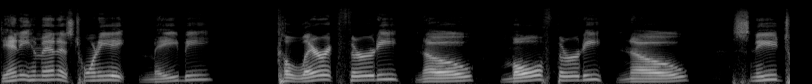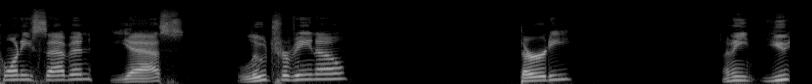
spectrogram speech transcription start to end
Danny Jimenez, 28, maybe. Kolarek, 30, no. Moll, 30, no. Snead, 27, yes. Lou Trevino, 30, I mean, you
